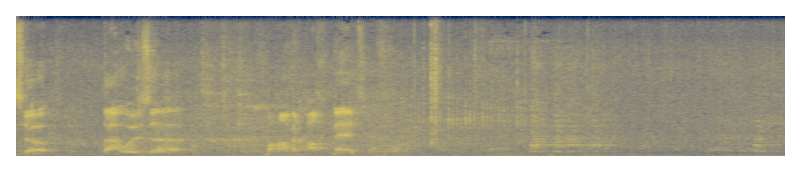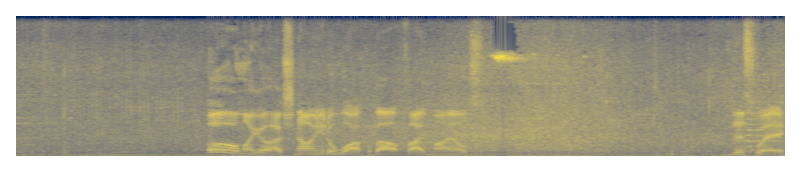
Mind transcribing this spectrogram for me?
So that was uh, Mohammed Ahmed. Oh my gosh, now I need to walk about five miles this way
